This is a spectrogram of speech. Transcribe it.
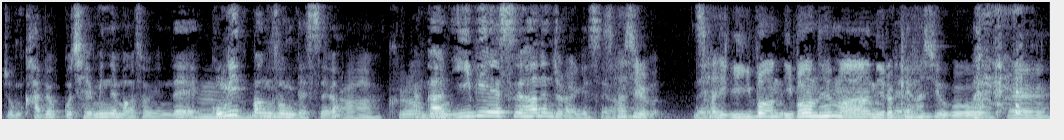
좀 가볍고 재밌는 방송인데 음. 공익 방송 됐어요. 아, 그럼 약간 뭐 EBS 하는 줄 알겠어요. 사실 네. 사실 이번 이번 회만 이렇게 네. 하시고 네.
